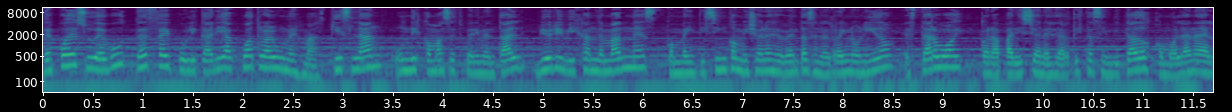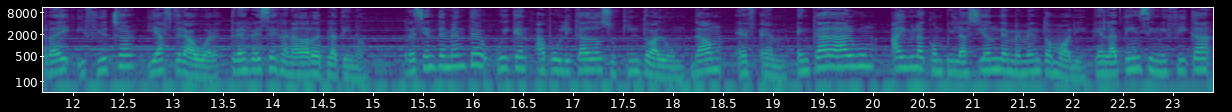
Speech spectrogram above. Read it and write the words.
Después de su debut, Ted publicaría cuatro álbumes más: Kiss Land, un disco más experimental, Beauty Behind the Madness, con 25 millones de ventas en el Reino Unido, Starboy, con apariciones de artistas invitados como Lana del Rey y Future, y After Hour, tres veces ganador de platino. Recientemente, Weekend ha publicado su quinto álbum, Down FM. En cada álbum hay una compilación de Memento Mori, que en latín significa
